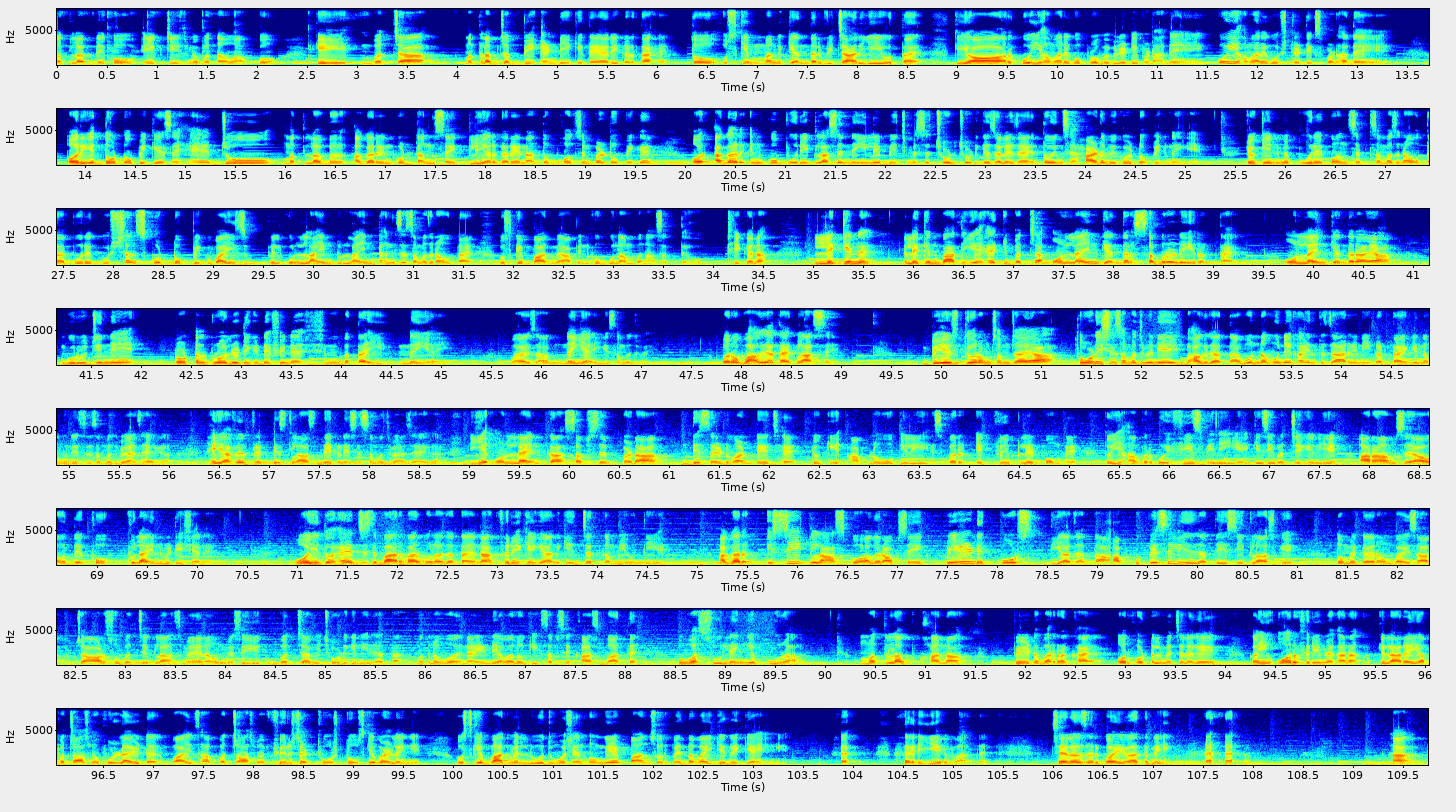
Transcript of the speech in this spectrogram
मतलब देखो, एक चीज़ मैं बताऊँ आपको कि बच्चा मतलब जब भी एनडी की तैयारी करता है तो उसके मन के अंदर विचार यही होता है कि यार, कोई हमारे को प्रोबेबिलिटी पढ़ा दें, कोई हमारे को स्टेटिक्स पढ़ा दें। और ये दो टॉपिक ऐसे हैं जो मतलब अगर इनको ढंग से क्लियर करें ना तो बहुत सिंपल टॉपिक है। और अगर इनको पूरी क्लासें नहीं ले, बीच में से छोड़ छोड़ के चले जाएँ तो इनसे हार्ड भी कोई टॉपिक नहीं है। क्योंकि इनमें पूरे कॉन्सेप्ट समझना होता है, पूरे क्वेश्चंस को टॉपिक वाइज बिल्कुल लाइन टू लाइन ढंग से समझना होता है, उसके बाद में आप इनको गुलाम बना सकते हो, ठीक है ना? लेकिन लेकिन बात यह है कि बच्चा ऑनलाइन के अंदर सब्र नहीं रखता है। ऑनलाइन के अंदर आया, गुरुजी ने टोटल प्रोबेबिलिटी की डेफिनेशन बताई, नहीं आई। भाई साहब, नहीं आएगी समझ में। और वो भाग जाता है क्लास से। बेज थ्योरम समझाया थोड़ी सी समझ में नहीं आई भाग जाता है। वो नमूने का इंतज़ार ही नहीं करता है कि नमूने से समझ में आ जाएगा, या फिर प्रैक्टिस क्लास देखने से समझ में आ जाएगा। ये ऑनलाइन का सबसे बड़ा डिसएडवांटेज है, क्योंकि आप लोगों के लिए इस पर एक फ्री प्लेटफॉर्म है तो यहाँ पर कोई फ़ीस भी नहीं है किसी बच्चे के लिए। आराम से आओ, देखो, खुला इन्विटेशन है। वही तो है जिसे बार बार बोला जाता है ना फ्री के ज्ञान की इज़्ज़त कमी होती है। अगर इसी क्लास को अगर आपसे एक पेड कोर्स दिया जाता, आपको पैसे लिए जाते इसी क्लास के तो मैं कह रहा हूँ, भाई साहब 400 बच्चे क्लास में है ना, उनमें से एक बच्चा भी छोड़ के नहीं जाता। मतलब वो है ना इंडिया वालों की सबसे खास बात है, वसूलेंगे पूरा। मतलब खाना पेट भर रखा है और होटल में चले गए, कहीं और फ्री में खाना खिला रहे या पचास में फुल डाइट है, भाई साहब, पचास में फिर से ठूस ठूस के बढ़ लेंगे। उसके बाद में लूज मोशन होंगे, पाँच सौ रुपये दवाई के दे के आएँगे। ये बात है। चलो सर, कोई बात नहीं। हाँ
